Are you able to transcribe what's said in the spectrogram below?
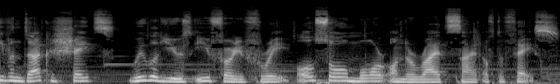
Even darker shades, we will use E33, also more on the right side of the face.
